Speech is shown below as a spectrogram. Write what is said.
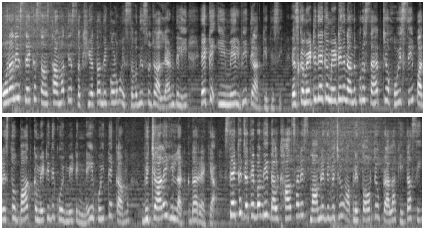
ਉਹਨਾਂ ਨੇ ਸਿੱਖ ਸੰਸਥਾਵਾਂ ਤੇ ਸਖੀਅਤਾਂ ਦੇ ਕੋਲੋਂ ਇਸ ਸੰਬੰਧੀ ਸੁਝਾਅ ਲੈਣ ਦੇ ਲਈ ਇੱਕ ਈਮੇਲ ਵੀ ਤਿਆਰ ਕੀਤੀ ਸੀ। ਇਸ ਕਮੇਟੀ ਦੀ ਇੱਕ ਮੀਟਿੰਗ ਅਨੰਦਪੁਰ ਸਾਹਿਬ 'ਚ ਹੋਈ ਸੀ, ਪਰ ਇਸ ਤੋਂ ਬਾਅਦ ਕਮੇਟੀ ਦੀ ਕੋਈ ਮੀਟਿੰਗ ਨਹੀਂ ਹੋਈ ਤੇ ਕੰਮ ਵਿਚਾਲੇ ਹੀ ਲਟਕਦਾ ਰਹਿ ਗਿਆ। ਸਿੱਖ ਜਥੇਬੰਦੀ ਦਲ ਖਾਲਸਾ ਨੇ ਇਸ ਮਾਮਲੇ ਦੇ ਵਿੱਚ ਆਪਣੇ ਤੌਰ ਤੇ ਉਪਰਾਲਾ ਕੀਤਾ ਸੀ।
